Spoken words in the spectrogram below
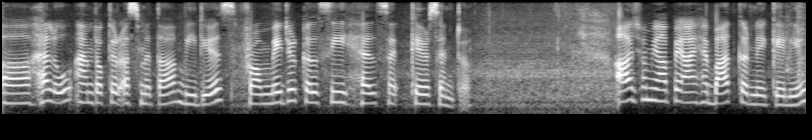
hello, I'm Dr. Asmita BDS from Major Kalsi Health Care Center. आज हम यहाँ पे आए हैं बात करने के लिए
